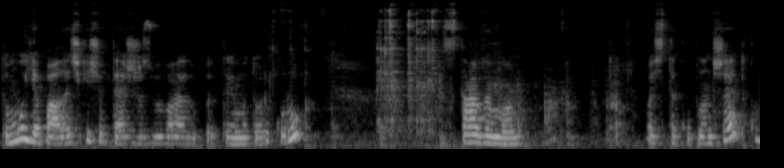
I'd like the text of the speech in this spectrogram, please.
Тому є палички, щоб теж розвивати моторику рук. Ставимо ось таку планшетку.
